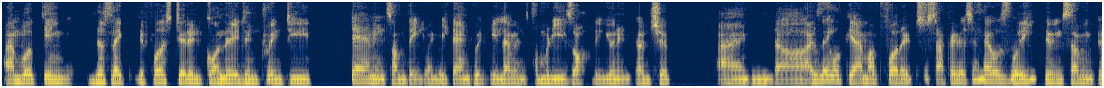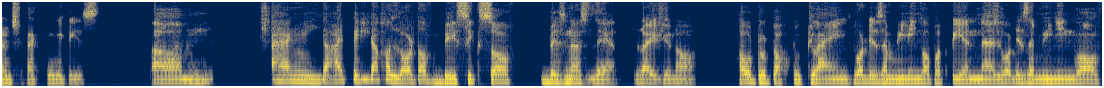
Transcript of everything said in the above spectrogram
I'm working just like the first year in college in 2010, something, 2010, 2011, somebody is offering you an internship. And uh, I was like, okay, I'm up for it. So Saturday, Sunday, I was going, doing some internship activities. Um, and I picked up a lot of basics of business there, right? You know, how to talk to clients, what is the meaning of a PNL, what is the meaning of,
